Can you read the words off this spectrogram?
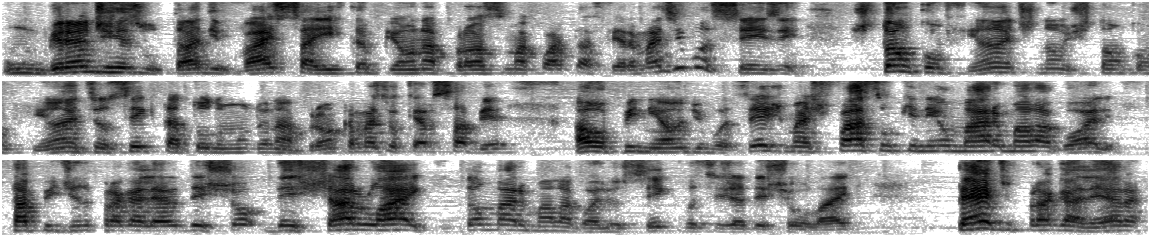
um grande resultado e vai sair campeão na próxima quarta-feira. Mas e vocês, hein? Estão confiantes? Não estão confiantes? Eu sei que está todo mundo na bronca, mas eu quero saber a opinião de vocês. Mas façam que nem o Mário Malagoli. Está pedindo para a galera deixou, deixar o like. Então, Mário Malagoli, eu sei que você já deixou o like. Pede para a galera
